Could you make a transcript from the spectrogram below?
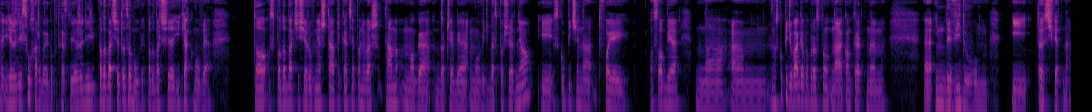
e, jeżeli słuchasz mojego podcastu, jeżeli podoba Ci się to, co mówię, podoba Ci się i jak mówię, to spodoba Ci się również ta aplikacja, ponieważ tam mogę do Ciebie mówić bezpośrednio i skupić się na Twojej osobie, na um, no skupić uwagę po prostu na konkretnym e, indywiduum i to jest świetne,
